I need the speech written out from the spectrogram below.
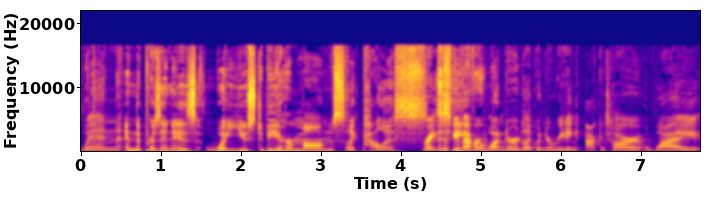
When And the prison is what used to be her mom's like palace. Right. So if you've ever wondered, like when you're reading ACOTAR, why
